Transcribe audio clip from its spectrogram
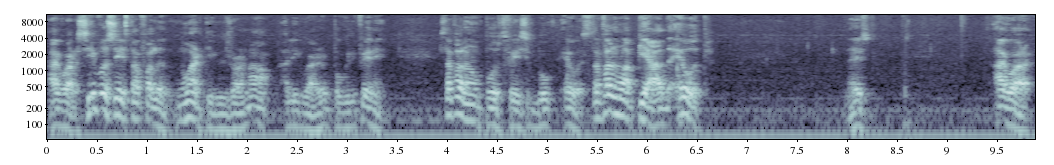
Agora, se você está falando num artigo de jornal, a linguagem é um pouco diferente. Está falando um post Facebook, é outra. Você está falando uma piada, é outra. Não é isso? Agora,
